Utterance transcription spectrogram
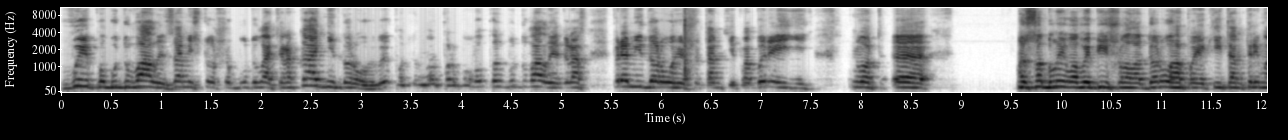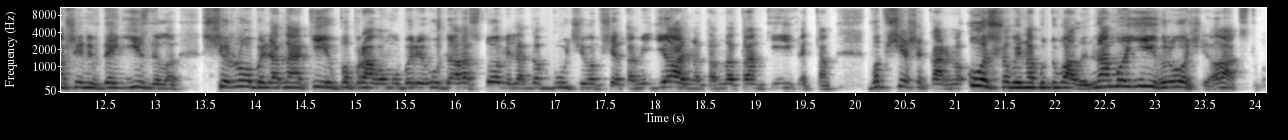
Ви побудували замість того, щоб будувати ракадні дороги, ви ну, побудували якраз прямі дороги, що там, типа, бери і їдь. От, е, Особливо вибішувала дорога, по якій там три машини в день їздило з Чорнобиля на Київ по правому берегу до Гастомеля, до Бучі, вообще там ідеально там на танки їхати, там вообще шикарно. Ось що ви набудували на мої гроші, гадство.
